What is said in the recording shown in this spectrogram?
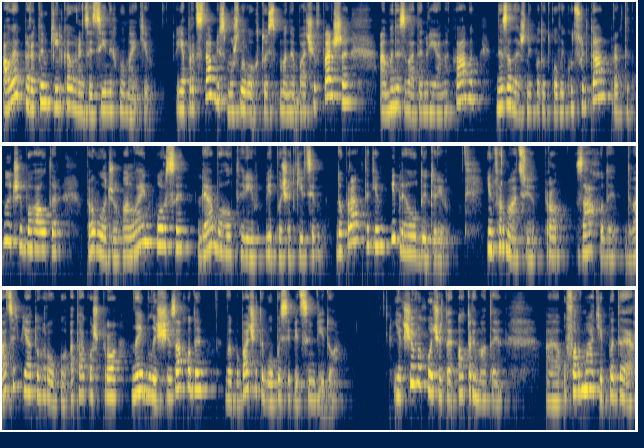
Але перед тим кілька організаційних моментів. Я представлюсь, можливо, хтось мене бачив вперше. А Мене звати Мріяна Кавин, незалежний податковий консультант, практикуючий бухгалтер. Проводжу онлайн-курси для бухгалтерів від початківців до практиків і для аудиторів. Інформацію про заходи 25-го року, а також про найближчі заходи ви побачите в описі під цим відео. Якщо ви хочете отримати е, у форматі PDF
